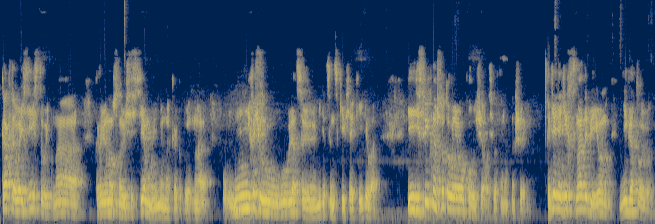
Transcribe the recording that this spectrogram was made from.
как-то воздействовать на кровеносную систему, именно как бы на... Не хочу углубляться в медицинские всякие дела. И действительно что-то у него получалось в этом отношении. Хотя никаких снадобий он не готовил.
